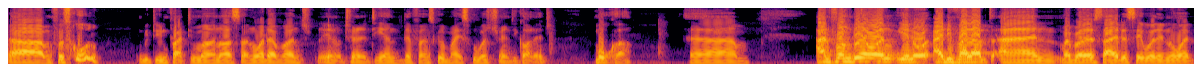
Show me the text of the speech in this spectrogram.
um, for school between Fatima and us and whatever, and you know Trinity and different school. My school was Trinity College, Moka. Um, and from there on, you know, I developed, and my brother started to say, "Well, you know what?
